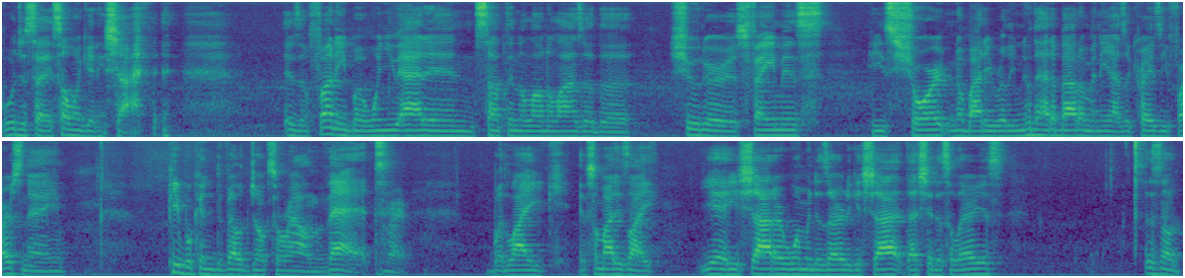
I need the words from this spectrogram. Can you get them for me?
We'll just say someone getting shot isn't funny, but when you add in something along the lines of the shooter is famous, he's short, nobody really knew that about him, and he has a crazy first name, people can develop jokes around that. Right. But like, if somebody's like, "Yeah, he shot her. Woman deserved to get shot," that shit is hilarious. There's no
